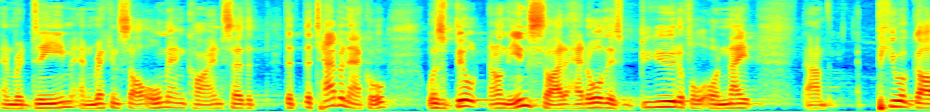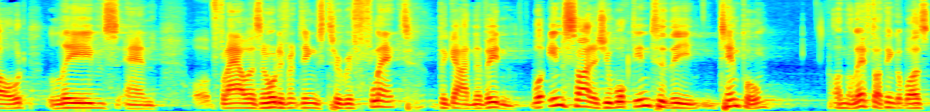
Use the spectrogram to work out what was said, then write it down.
and redeem and reconcile all mankind so that the, the tabernacle was built, and on the inside, it had all this beautiful, ornate um, pure gold, leaves and flowers and all different things to reflect the Garden of Eden. Well, inside, as you walked into the temple, on the left, I think it was,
